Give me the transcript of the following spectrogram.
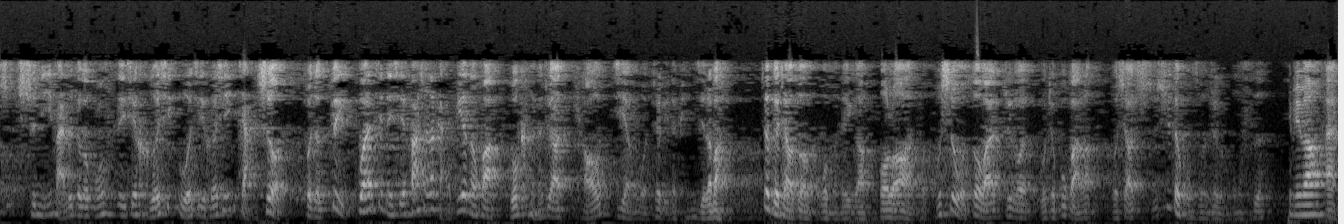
支持你买入这个公司的一些核心逻辑、核心假设，或者最关键的一些发生了改变的话，我可能就要调减我这里的评级了吧？这个叫做我们的一个 follow up，不是我做完这个我就不管了，我是要持续的工作这个公司，听明白吗？哎，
